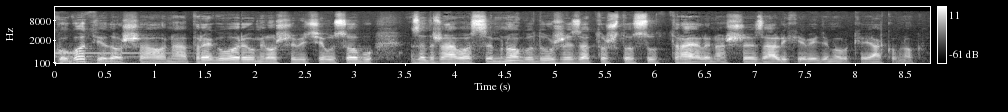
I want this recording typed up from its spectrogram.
kogod je došao na pregovore u Miloševićevu sobu, zadržavao se mnogo duže zato što su trajale naše zalihe viljemovke jako mnogo.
